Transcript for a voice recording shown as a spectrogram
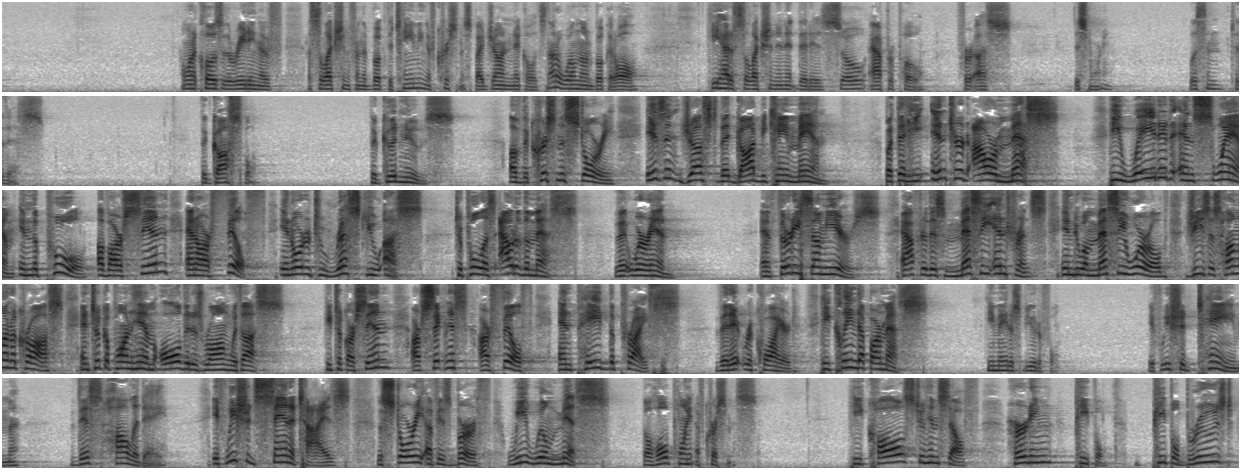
I want to close with a reading of a selection from the book The Taming of Christmas by John Nichol. It's not a well known book at all he had a selection in it that is so apropos for us this morning. Listen to this. The gospel, the good news of the Christmas story isn't just that God became man, but that he entered our mess. He waded and swam in the pool of our sin and our filth in order to rescue us to pull us out of the mess that we're in. And 30 some years after this messy entrance into a messy world, Jesus hung on a cross and took upon him all that is wrong with us. He took our sin, our sickness, our filth, and paid the price that it required. He cleaned up our mess. He made us beautiful. If we should tame this holiday, if we should sanitize the story of his birth, we will miss the whole point of Christmas. He calls to himself hurting people, people bruised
